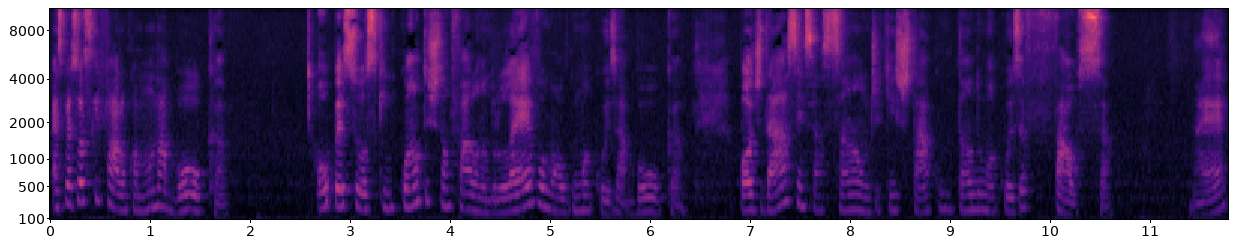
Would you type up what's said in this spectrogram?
As pessoas que falam com a mão na boca, ou pessoas que enquanto estão falando levam alguma coisa à boca, pode dar a sensação de que está contando uma coisa falsa, né?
